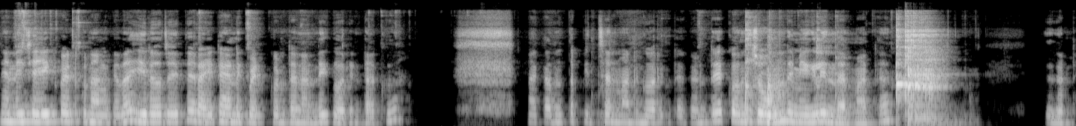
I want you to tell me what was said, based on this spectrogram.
నేను ఈ చేయికి పెట్టుకున్నాను కదా ఈరోజు అయితే రైట్ హ్యాండ్కి పెట్టుకుంటానండి గోరింటాకు. నాకు అంత పిచ్చి అనమాట గోరింటాకు అంటే కొంచెం ఉంది మిగిలింది అనమాట ఇదిగోండి.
